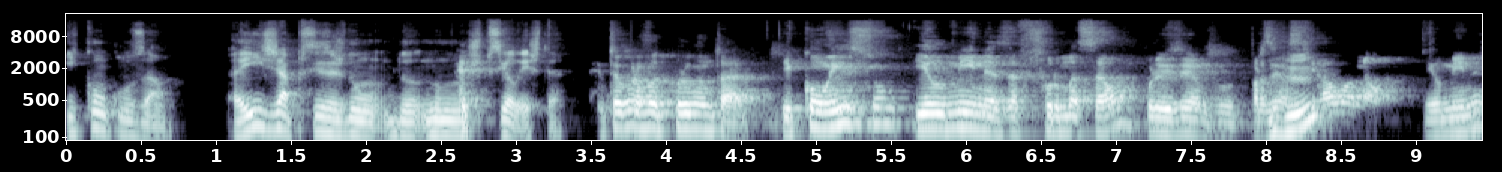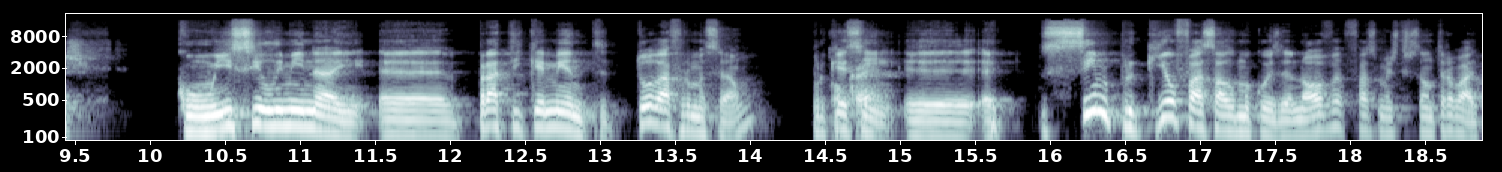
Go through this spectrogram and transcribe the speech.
e conclusão. Aí já precisas de um, de, de um especialista. Então agora vou-te perguntar, e com isso eliminas a formação, por exemplo, presencial uhum. ou não? Eliminas? Com isso eliminei uh, praticamente toda a formação, porque okay. assim, uh, sempre que eu faço alguma coisa nova, faço uma instrução de trabalho.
